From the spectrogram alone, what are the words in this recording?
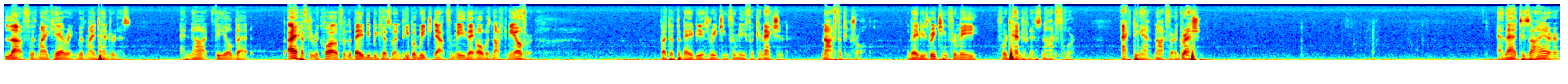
love, with my caring, with my tenderness, and not feel that I have to recoil from the baby because when people reached out for me, they always knocked me over but that the baby is reaching for me for connection, not for control. The baby is reaching for me for tenderness, not for acting out, not for aggression. And that desire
